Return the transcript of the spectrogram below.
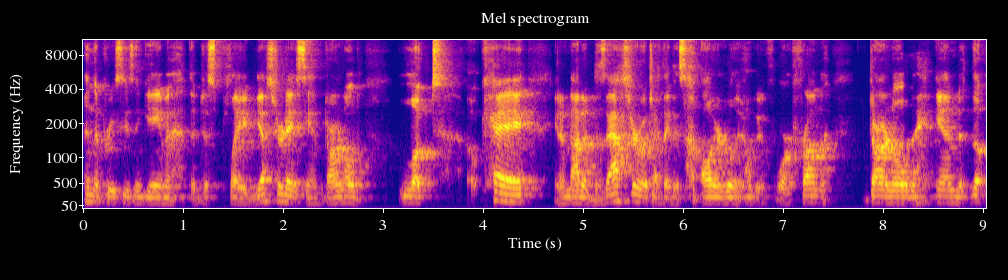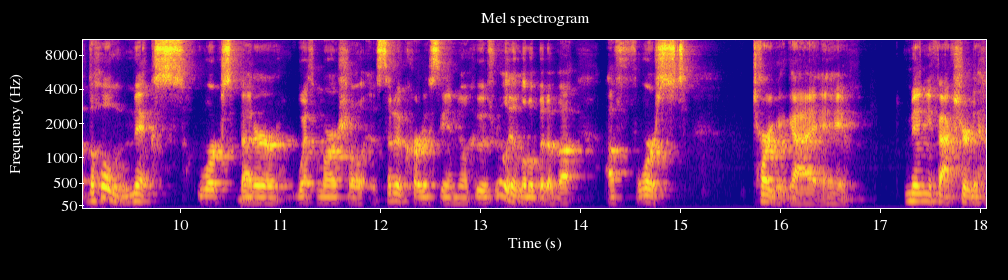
in the preseason game that just played yesterday. Sam Darnold looked okay, you know, not a disaster, which I think is all you're really hoping for from Darnold, and the, the whole mix works better with Marshall instead of Curtis Samuel, who is really a little bit of a, a forced target guy, a manufactured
